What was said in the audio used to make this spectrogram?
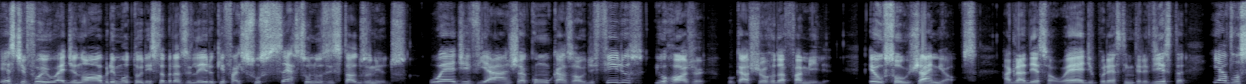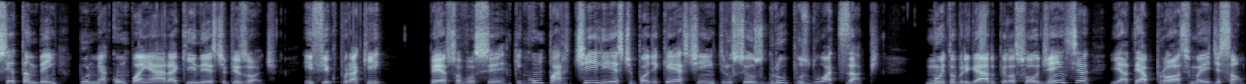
Este foi o Ed Nobre, motorista brasileiro que faz sucesso nos Estados Unidos. O Ed viaja com o casal de filhos e o Roger, o cachorro da família. Eu sou Jaime Alves. Agradeço ao Ed por esta entrevista e a você também por me acompanhar aqui neste episódio. E fico por aqui. Peço a você que compartilhe este podcast entre os seus grupos do WhatsApp. Muito obrigado pela sua audiência e até a próxima edição.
